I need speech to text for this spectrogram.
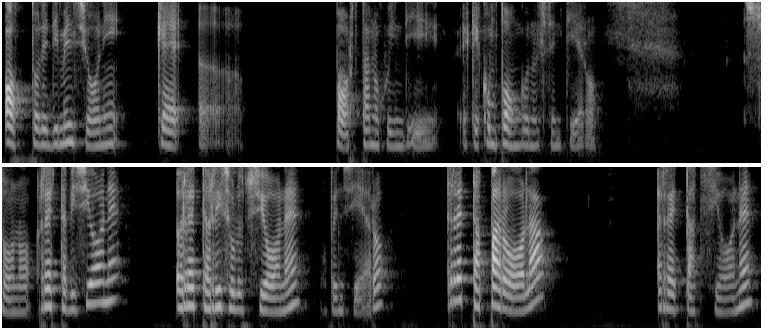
otto le dimensioni che eh, portano quindi e che compongono il sentiero. Sono retta visione, retta risoluzione o pensiero, retta parola, retta azione,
